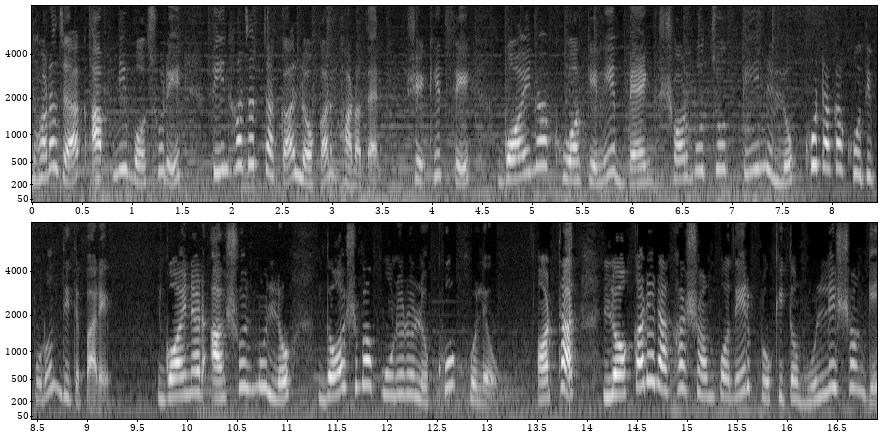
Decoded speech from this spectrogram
ধরা যাক, আপনি বছরে তিন হাজার টাকা লকার ভাড়া দেন। সেক্ষেত্রে গয়না খোয়া গেলে ব্যাংক সর্বোচ্চ তিন লক্ষ টাকা ক্ষতিপূরণ দিতে পারে। গয়নার আসল মূল্য দশ বা পনেরো লক্ষ হলেও। অর্থাৎ লকারে রাখা সম্পদের প্রকৃত মূল্যের সঙ্গে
